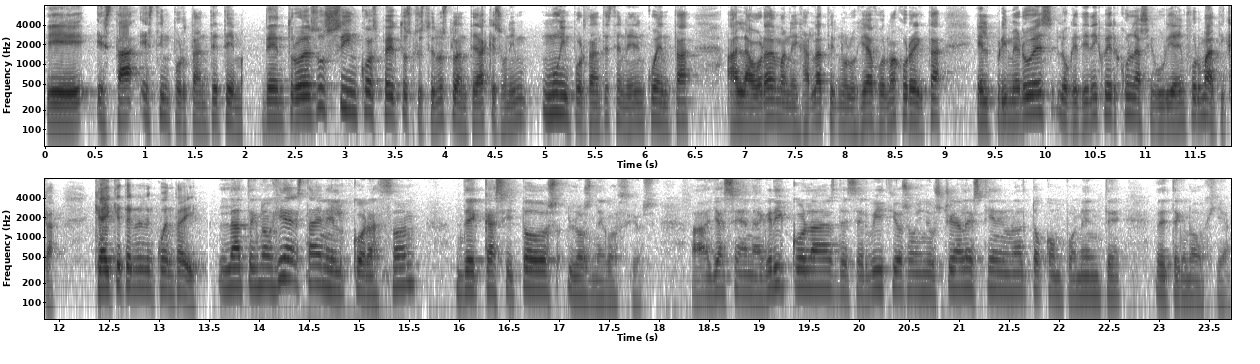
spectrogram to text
eh, está este importante tema. Dentro de esos cinco aspectos que usted nos plantea que son muy importantes tener en cuenta a la hora de manejar la tecnología de forma correcta, el primero es lo que tiene que ver con la seguridad informática. ¿Qué hay que tener en cuenta ahí? La tecnología está en el corazón de casi todos los negocios. Ah, ya sean agrícolas, de servicios o industriales, tienen un alto componente de tecnología.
